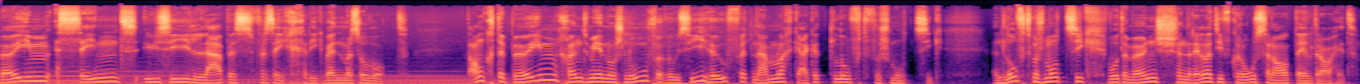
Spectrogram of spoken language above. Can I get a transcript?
Bäume sind unsere Lebensversicherung, wenn man so will. Dank den Bäumen können wir noch schnaufen, weil sie helfen nämlich gegen die Luftverschmutzung. Eine Luftverschmutzung, wo der Mensch einen relativ grossen Anteil daran hat.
